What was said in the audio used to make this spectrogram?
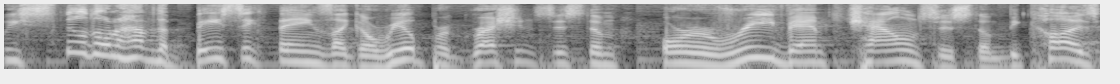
we still don't have the basic things like a real progression system or a revamped challenge system because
